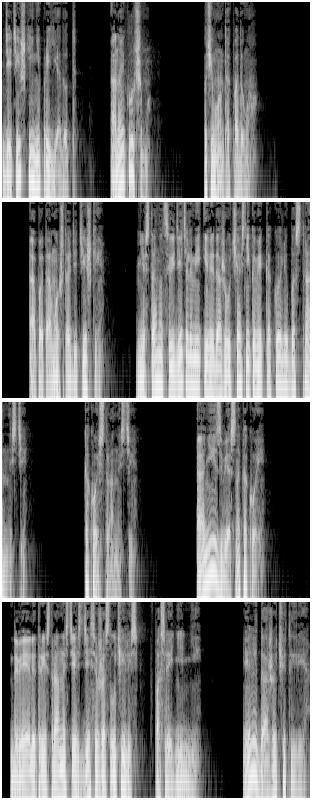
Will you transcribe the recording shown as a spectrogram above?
Детишки не приедут. Оно и к лучшему. Почему он так подумал? А потому что детишки не станут свидетелями или даже участниками какой-либо странности. Какой странности? А неизвестно какой. Две или три странности здесь уже случились в последние дни. Или даже четыре.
